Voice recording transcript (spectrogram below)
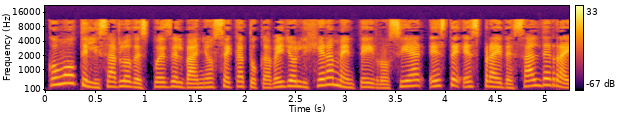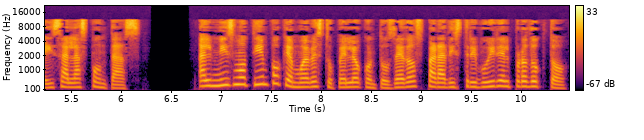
Cómo utilizarlo después del baño seca tu cabello ligeramente y rociar este spray de sal de raíz a las puntas. Al mismo tiempo que mueves tu pelo con tus dedos para distribuir el producto.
